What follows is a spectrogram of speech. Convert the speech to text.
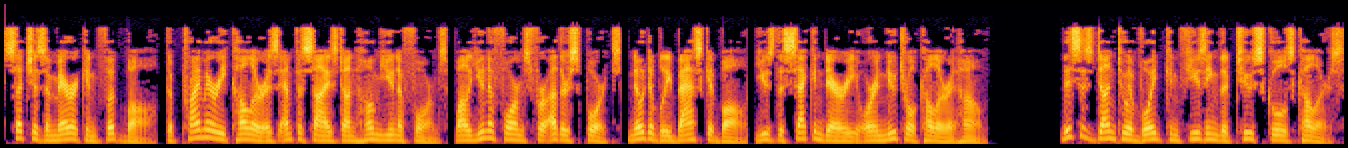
such as American football, the primary color is emphasized on home uniforms, while uniforms for other sports, notably basketball, use the secondary or a neutral color at home. This is done to avoid confusing the two schools' colors.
